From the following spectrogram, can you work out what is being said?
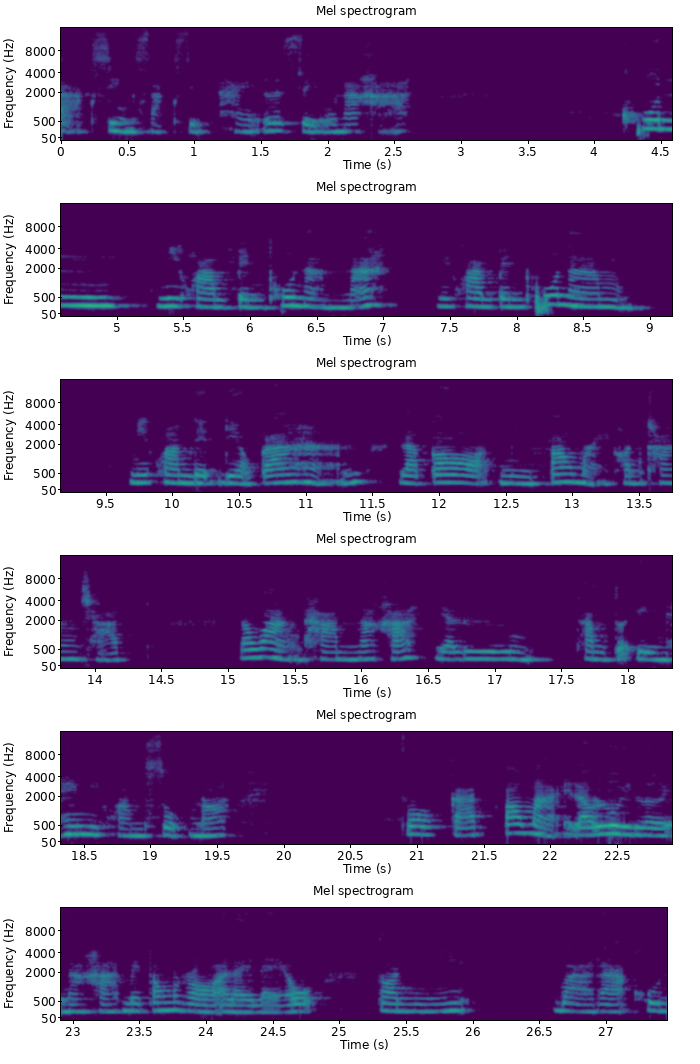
จากสิ่งศักดิ์สิทธิ์ Higher Self นะคะ คุณมีความเป็นผู้นำนะ มีความเป็นผู้นำ มีความเด็ดเดี่ยวกล้าหาญ แล้วก็มีเป้าหมายค่อนข้างชัด ระหว่างทำนะคะ อย่าลืมทำตัวเองให้มีความสุขเนาะ โฟกัสเป้าหมายแล้วลุยเลยนะคะ ไม่ต้องรออะไรแล้ว ตอนนี้วาระคุณ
